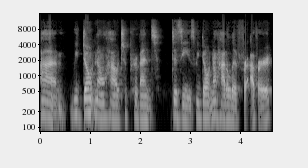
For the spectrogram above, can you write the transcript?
Um, we don't know how to prevent disease. We don't know how to live forever.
